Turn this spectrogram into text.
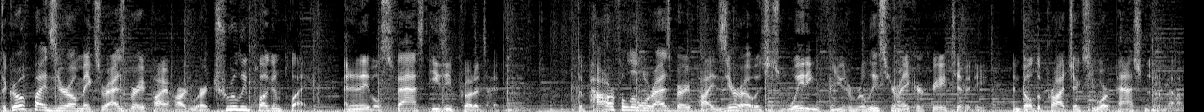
The Grove Pi Zero makes Raspberry Pi hardware truly plug and play and enables fast, easy prototyping. The powerful little Raspberry Pi Zero is just waiting for you to release your maker creativity and build the projects you are passionate about.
